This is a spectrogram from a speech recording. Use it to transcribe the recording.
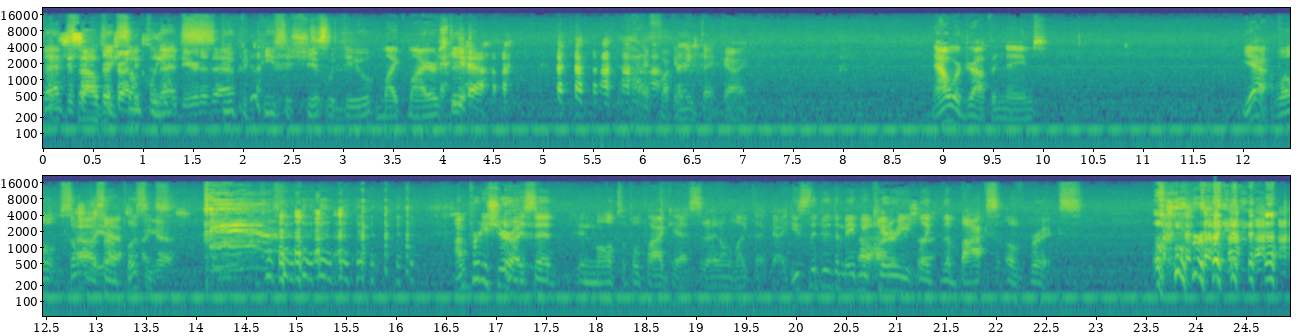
that He's just out sounds there like trying to something clean the that deer to death. stupid piece of shit would do. Mike Myers did. Yeah. God, I fucking hate that guy. Now we're dropping names. Yeah, well, some of Oh us yeah. aren't I pussies. guess. I'm pretty sure I said in multiple podcasts that I don't like that guy. He's the dude that made me Oh, carry 100%. like the box of bricks, Oh, right.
